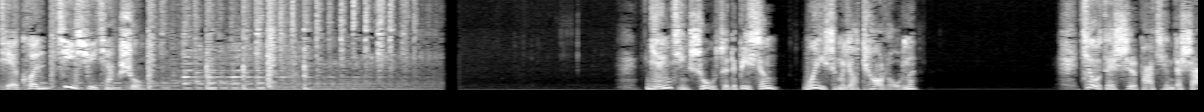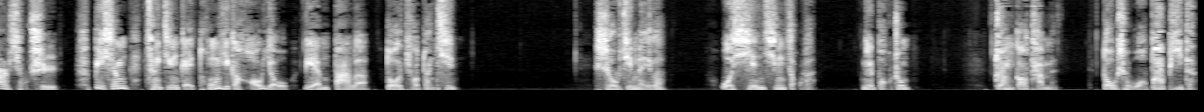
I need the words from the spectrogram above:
铁坤继续讲述。年仅十五岁的毕生为什么要跳楼呢？就在事发前的十二小时，毕生曾经给同一个好友连发了多条短信。手机没了，我先行走了，你保重。转告他们，都是我爸逼的。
